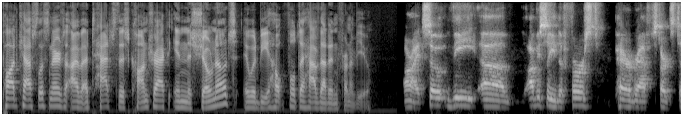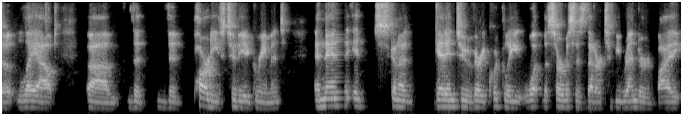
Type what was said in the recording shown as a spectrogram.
Podcast listeners, I've attached this contract in the show notes. It would be helpful to have that in front of you. All right. So the uh, obviously the first paragraph starts to lay out um, the the parties to the agreement, and then it's going to get into very quickly what the services that are to be rendered by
